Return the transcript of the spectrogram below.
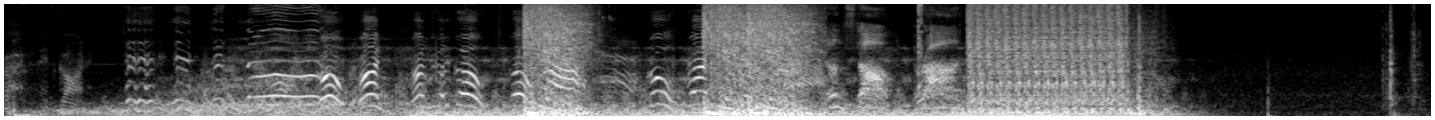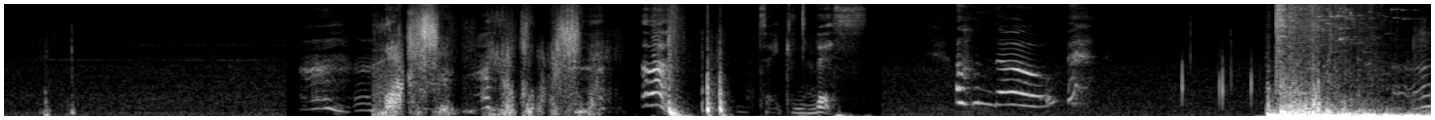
Ah, they've gone. no! Go! Run! Run! We gotta go! Go! Go! Run! Don't stop. Run. Take this. Oh no! Uh,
